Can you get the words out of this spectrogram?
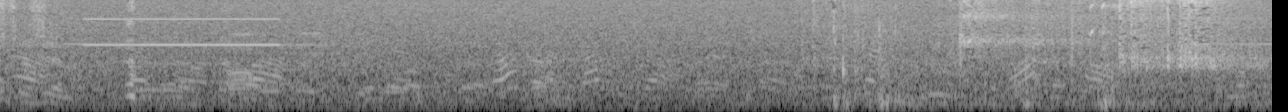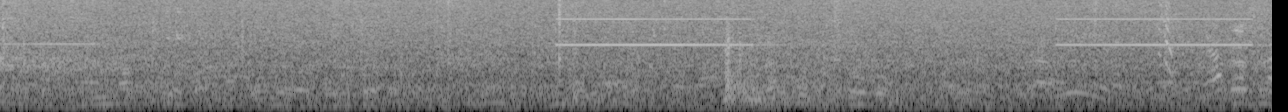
чужим. Пауза еще. Пошли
